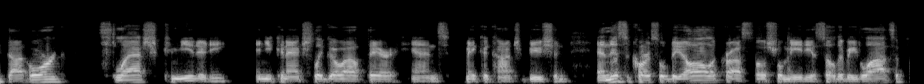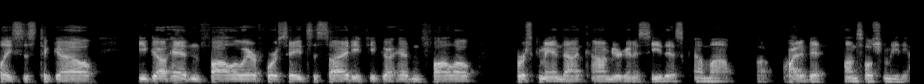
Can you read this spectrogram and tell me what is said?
dot org slash community. And you can actually go out there and make a contribution. And this of course will be all across social media. So there'll be lots of places to go. You go ahead and follow air force aid society. If you go ahead and follow firstcommand.com you're going to see this come up uh, quite a bit on social media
